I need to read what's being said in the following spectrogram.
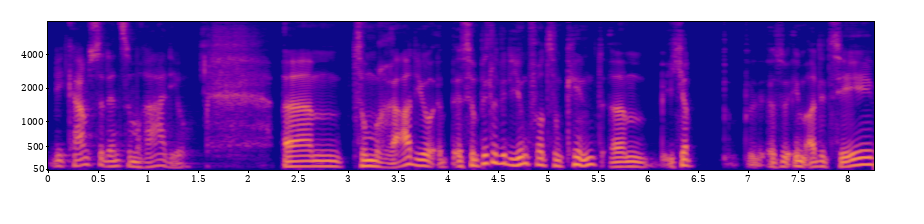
Wie kamst du denn zum Radio? Ähm, zum Radio, ist so ein bisschen wie die Jungfrau zum Kind. Ähm, ich habe also im ADC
